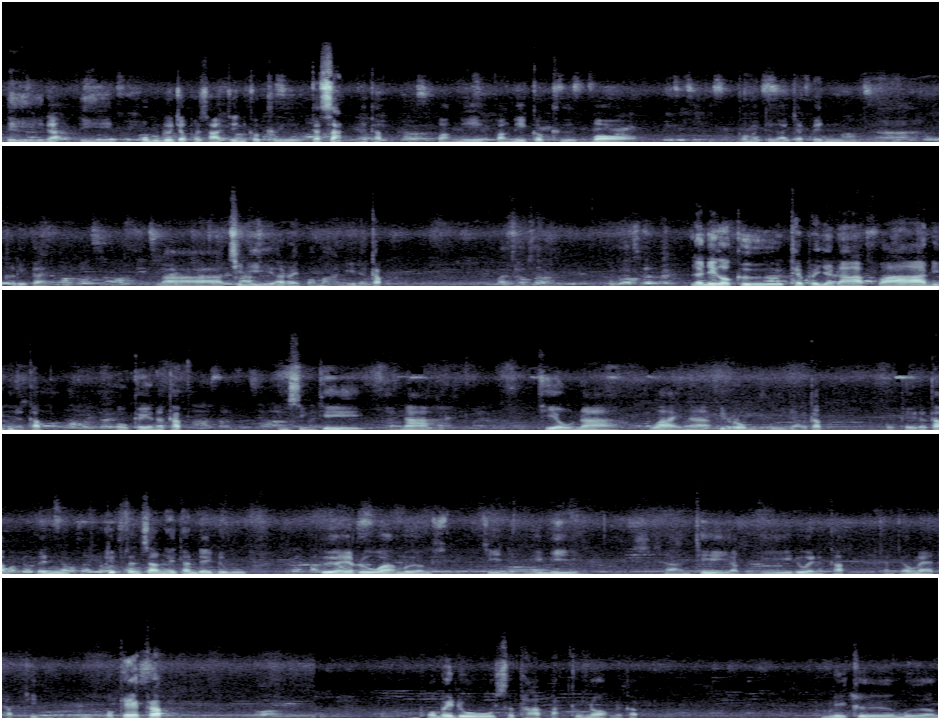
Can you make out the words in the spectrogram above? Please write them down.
ตีนะตีผมดูจากภาษาจีนก็คือกษัตริย์นะครับ ฝั่งนี้ฝั่งนี้ก็คือบ่อก็หมายถึงอาจจะเป็นเขาเรียกไะไรลาชินีอะไรประมาณนี้นะครับ และนี่ก็คือเทพยดาฟ้าดินนะครับ โอเคนะครับ เป็นสิ่งที่น่าเที่ยวน่า ไหว้น่าพิรมอย่างนี้นะครับ โอเคนะครับ เป็นคลิปสั้นๆ ให้ท่านได้ดู เพื่อให้รู้ว่าเมืองจีนอย่างนี้มีสถานที่อย่างนี้ด้วยนะครับศาลเจ้าแม่ทับทิม โอเคครับ ผมไปดูสถาปัตย์ข้างนอกนะครับ นี่คือเมือง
